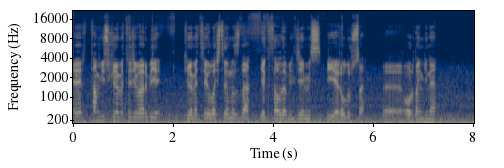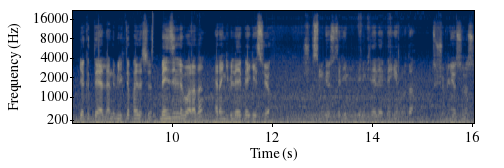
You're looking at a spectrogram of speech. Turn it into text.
Eğer tam 100 kilometre civarı bir kilometreye ulaştığımızda yakıt alabileceğimiz bir yer olursa e, oradan yine yakıt değerlerini birlikte paylaşırız. Benzinli bu arada. Herhangi bir LPG'si yok. Şu kısmı göstereyim. Benimki de LPG burada. Tuşu biliyorsunuz.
